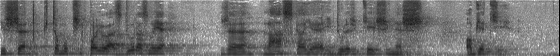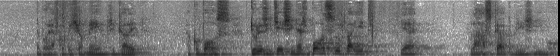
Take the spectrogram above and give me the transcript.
ještě k tomu připojuje a zdůraznuje, že láska je i důležitější než oběti. Nebo jako bychom my říkali, jako bohos, důležitější než bohoslužba jít je láska k blížnímu.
